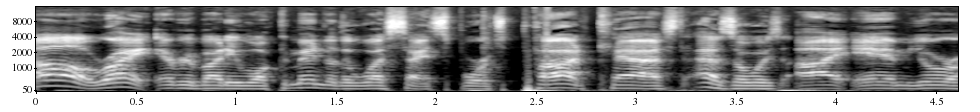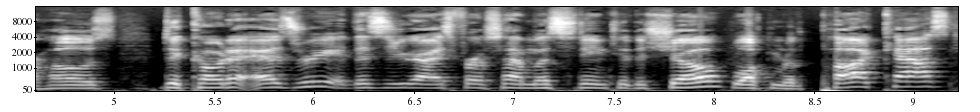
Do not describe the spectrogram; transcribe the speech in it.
All right, everybody, welcome into the West Side Sports Podcast. As always, I am your host, Dakota Esri. If this is your guys' first time listening to the show, welcome to the podcast.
